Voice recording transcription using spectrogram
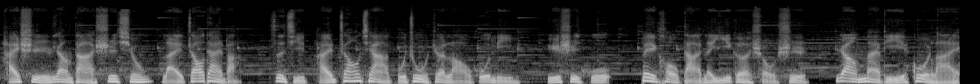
还是让大师兄来招待吧，自己还招架不住这老狐狸。于是乎，背后打了一个手势，让麦迪过来。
